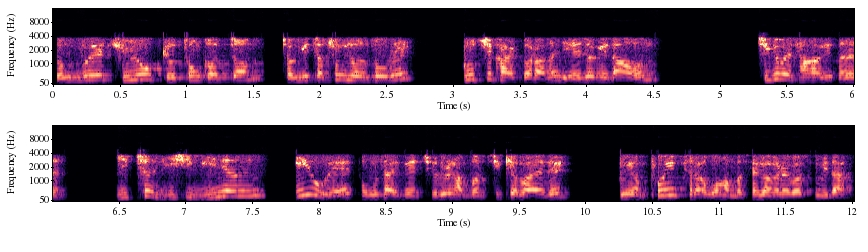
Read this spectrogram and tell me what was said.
정부의 주요 교통 거점 전기차 충전소를 구축할 거라는 예정이 나온 지금의 상황에서는 2022년 이후에 동사의 매출을 한번 지켜봐야 될 중요한 포인트라고 한번 생각을 해봤습니다.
